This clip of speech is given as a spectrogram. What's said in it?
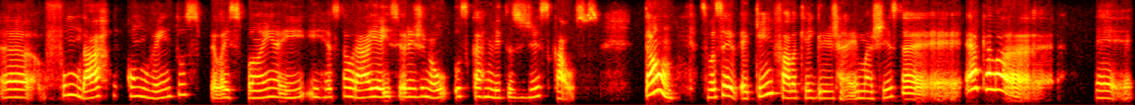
uh, fundar conventos pela Espanha e, e, restaurar, e aí se originou os carmelitas descalços. Então, se você, é, quem fala que a igreja é machista é, é aquela, é,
